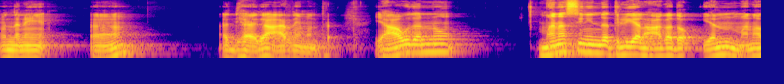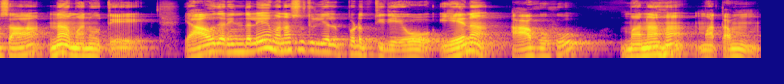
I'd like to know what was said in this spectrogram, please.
ಒಂದನೇ ಅಧ್ಯಾಯದ ಆರನೇ ಮಂತ್ರ. ಯಾವುದನ್ನು ಮನಸ್ಸಿನಿಂದ ತಿಳಿಯಲಾಗದೋ? ಎನ್ ಮನಸ? ನ ಮನುತೆ. ಯಾವುದರಿಂದಲೇ ಮನಸ್ಸು ತಿಳಿಯಲ್ಪಡುತ್ತಿದೆಯೋ? ಏನ? ಆಹುಹು ಮನಃ ಮತಂ.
